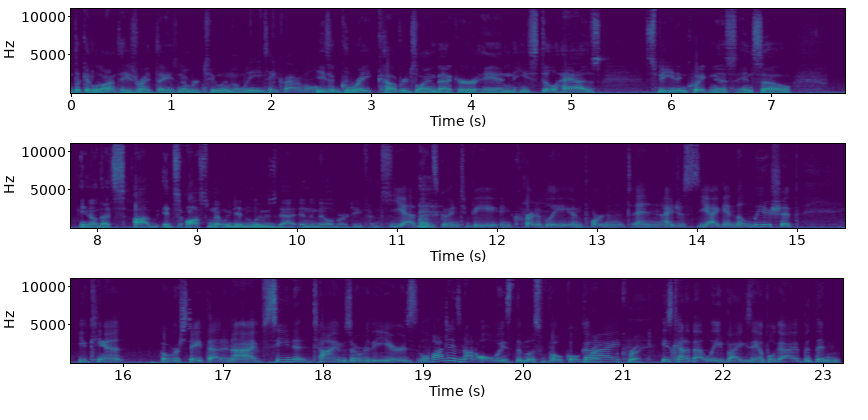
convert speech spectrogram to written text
look at Lavonte; he's right there. He's number two in the league. It's incredible. He's a great coverage linebacker, and he still has speed and quickness, and so. You know that's it's awesome that we didn't lose that in the middle of our defense. Yeah, that's going to be incredibly important. And I just, yeah, again, the leadership, you can't overstate that. And I've seen at times over the years, Lavonte's not always the most vocal guy. Right, correct. He's kind of that lead by example guy. But then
